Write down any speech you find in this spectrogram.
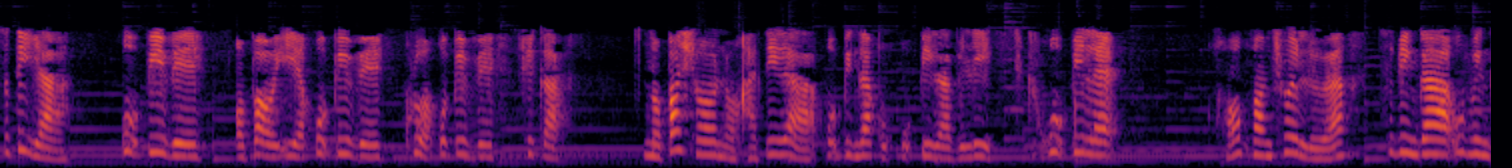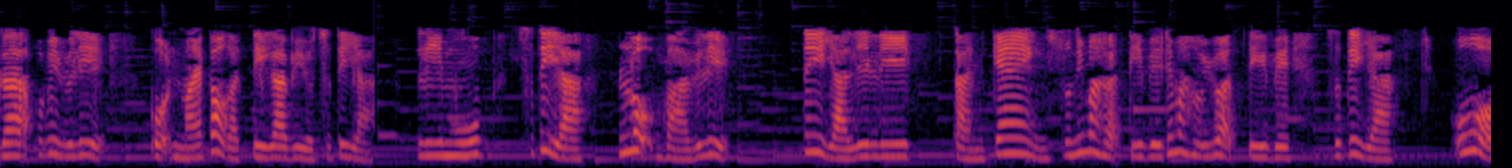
สติยาอุปีเวอปาอียอุปีเวครัวอุปีเวคิกะโนปาชอโนคาติกะอุปิงกะกุอุปีกะวิลีอุปีแล ขอความช่วยเหลือทบิงกาอุบิงกาคุบิวิลีกดหมายป้ากับตีกาบิอยสติยาลีมูฟสติยาโลบาวิลีตียาลีลีการแกงสุนิมาเหตีเวที่มาเหยื่อตีเวสติยาอู้อ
